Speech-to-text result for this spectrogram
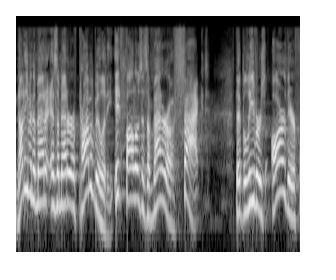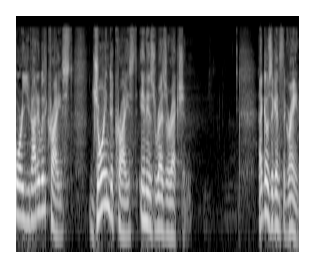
not even a matter, as a matter of probability. It follows as a matter of fact that believers are therefore united with Christ, joined to Christ in his resurrection. That goes against the grain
